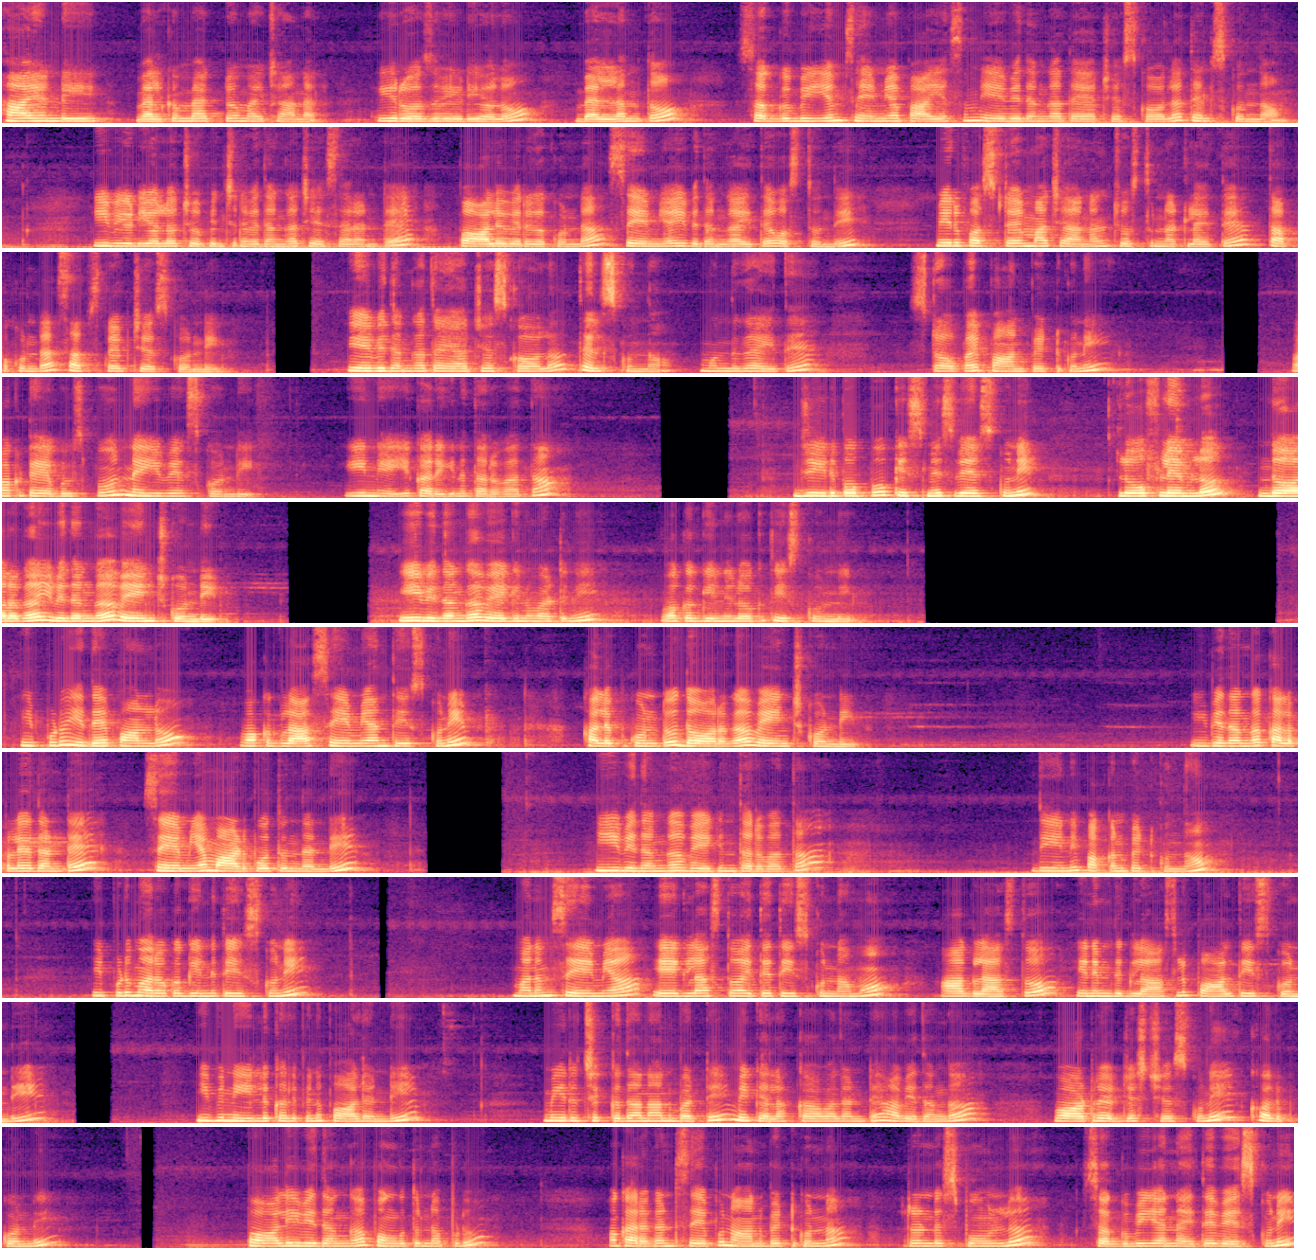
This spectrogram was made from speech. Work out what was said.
Hi అండి. Welcome back to my channel. ఈరోజు వీడియోలో బెల్లంతో సగ్గుబియ్యం సేమియా పాయసం ఏ విధంగా తయారు చేసుకోవాలో తెలుసుకుందాం. ఈ వీడియోలో చూపించిన విధంగా చేశారంటే పాలు విరగకుండా సేమియా ఈ విధంగా అయితే వస్తుంది. మీరు ఫస్ట్ టైం మా ఛానల్ చూస్తున్నట్లయితే తప్పకుండా సబ్స్క్రైబ్ చేసుకోండి. ఏ విధంగా తయారు చేసుకోవాలో తెలుసుకుందాం. ముందుగా అయితే స్టవ్ పై పాన్ పెట్టుకుని ఒక టేబుల్ స్పూన్ నెయ్యి వేసుకోండి. ఈ నెయ్యి కరిగిన తర్వాత జీడిపప్పు కిస్మిస్ వేసుకుని లో ఫ్లేమ్లో దోరగా ఈ విధంగా వేయించుకోండి. ఈ విధంగా వేగిన వాటిని ఒక గిన్నెలోకి తీసుకోండి. ఇప్పుడు ఇదే పాన్లో ఒక గ్లాస్ సేమియాన్ తీసుకుని కలుపుకుంటూ దోరగా వేయించుకోండి. ఈ విధంగా కలపలేదంటే సేమియా మాడిపోతుందండి. ఈ విధంగా వేగిన తర్వాత దీన్ని పక్కన పెట్టుకుందాం. ఇప్పుడు మరొక గిన్నె తీసుకుని మనం సేమియా ఏ గ్లాస్తో అయితే తీసుకున్నామో ఆ గ్లాస్తో ఎనిమిది గ్లాసులు పాలు తీసుకోండి. ఇవి నీళ్ళు కలిపిన పాలండి. మీరు చిక్కదనాన్ని బట్టి మీకు ఎలా కావాలంటే ఆ విధంగా వాటర్ అడ్జస్ట్ చేసుకుని కలుపుకోండి. పాలు ఈ విధంగా పొంగుతున్నప్పుడు ఒక అరగంట సేపు నానబెట్టుకున్న రెండు స్పూన్లు సగ్గుబియ్యాన్ని అయితే వేసుకుని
